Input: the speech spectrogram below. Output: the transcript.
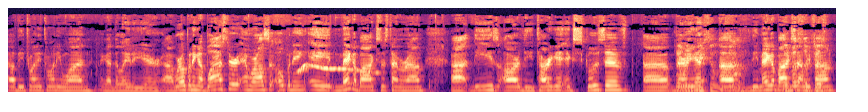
of the 2021. I got delayed a year. Uh, we're opening a blaster, and we're also opening a mega box this time around. Uh, these are the Target exclusive uh, variant of found. the mega box that we found.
